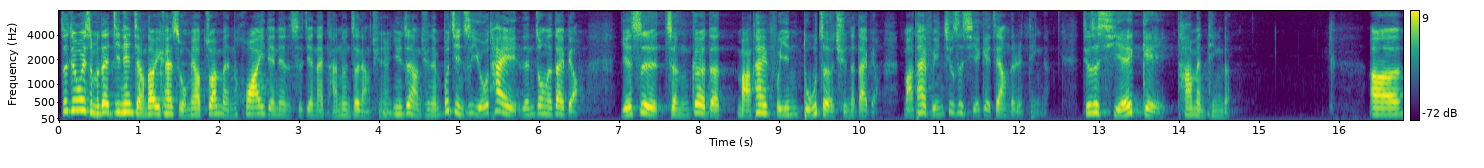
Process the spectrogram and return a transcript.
这就为什么在今天讲到一开始，我们要专门花一点点的时间来谈论这两群人，因为这两群人不仅是犹太人中的代表，也是整个的马太福音读者群的代表。马太福音就是写给这样的人听的，就是写给他们听的。呃，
